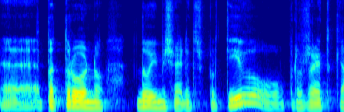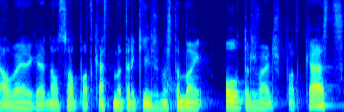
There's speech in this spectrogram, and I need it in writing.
uh, patrono do hemisfério desportivo, o projeto que alberga não só o podcast Matraquilhos, mas também outros vários podcasts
